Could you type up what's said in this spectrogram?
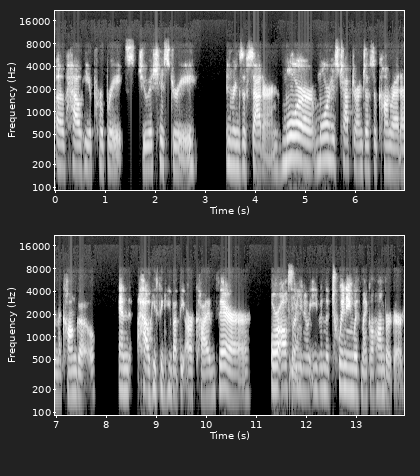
of how he appropriates Jewish history in Rings of Saturn. More, more his chapter on Joseph Conrad and the Congo, and how he's thinking about the archive there, or also, yeah. you know, even the twinning with Michael Hamburger.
